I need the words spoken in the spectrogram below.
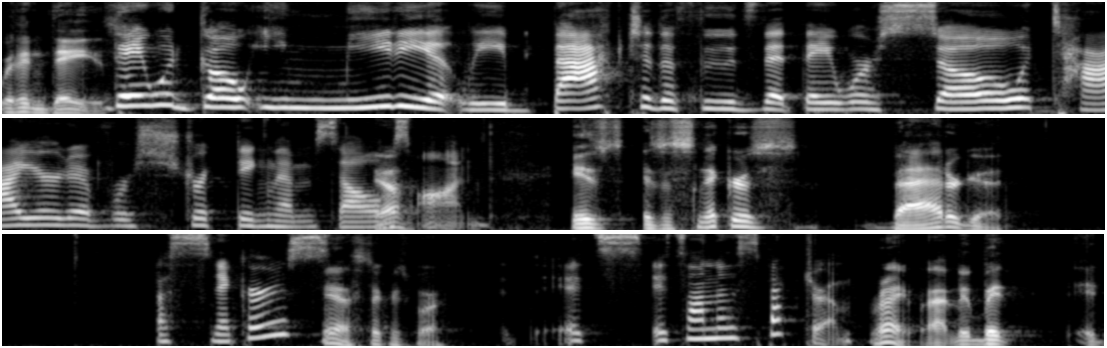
Within days. they would go immediately back to the foods that they were so tired of restricting themselves on. is is a Snickers bad or good? A Snickers, Yeah, Snickers bar. it's it's on a spectrum. Right. I mean, but it,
